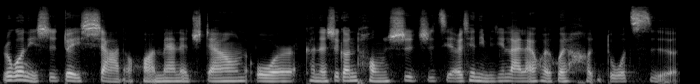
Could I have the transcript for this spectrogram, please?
如果你是对下的话，manage down，or 可能是跟同事之间，而且你们已经来来回回很多次了，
